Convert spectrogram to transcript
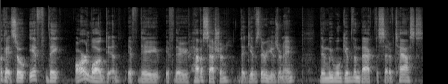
Okay, so if they are logged in, if they if they have a session that gives their username, then we will give them back the set of tasks.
